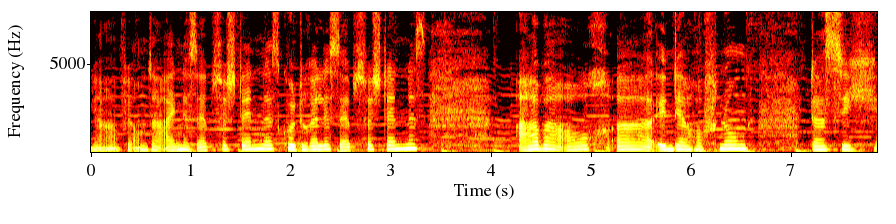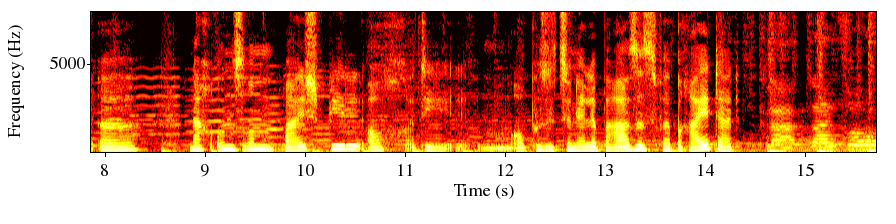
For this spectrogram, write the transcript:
ja, für unser eigenes Selbstverständnis, kulturelles Selbstverständnis, aber auch äh, in der Hoffnung, dass sich äh, nach unserem Beispiel auch die ähm, oppositionelle Basis verbreitert. Vogel,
